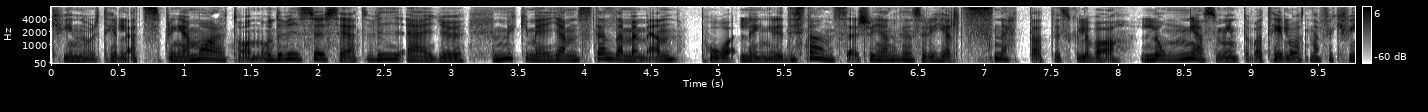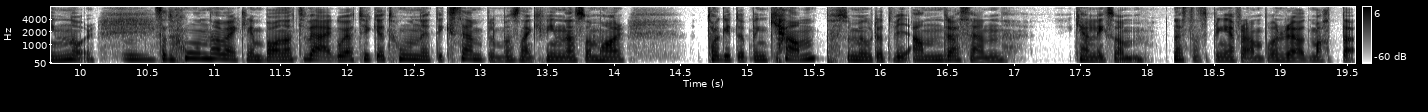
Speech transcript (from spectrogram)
kvinnor tilläts springa maraton. Och det visar sig att vi är ju mycket mer jämställda med män på längre distanser. Så egentligen så är det helt snett att det skulle vara långa som inte var tillåtna för kvinnor. Mm. Så att hon har verkligen banat väg och jag tycker att hon är ett exempel på en sån här kvinna som har tagit upp en kamp som gjort att vi andra sen kan liksom nästan springa fram på en röd matta,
